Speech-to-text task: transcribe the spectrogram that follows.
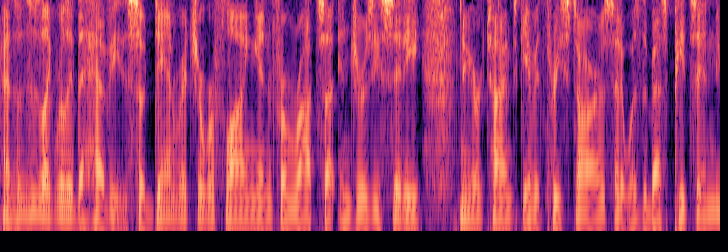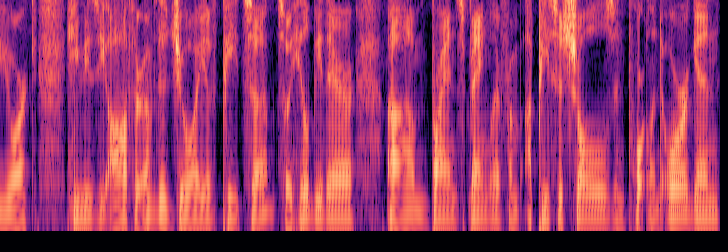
And so this is like really the heavies. So Dan Richer, we're flying in from Razza in Jersey City. New York Times gave it three stars, said it was the best pizza in New York. He is the author of The Joy of Pizza, so he'll be there. Um, Brian Spangler from Apizza Scholls in Portland, Oregon.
